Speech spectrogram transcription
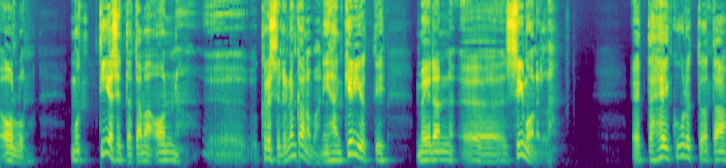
ollut. mutta tiesi, että tämä on kristillinen kanava, niin hän kirjoitti meidän Simonella, että hei kuule tuota,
